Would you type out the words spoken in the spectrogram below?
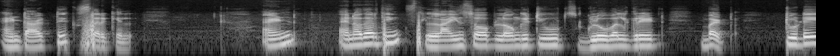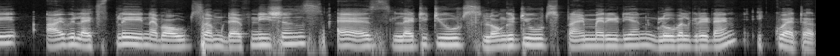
Antarctic Circle. And another things lines of longitudes, global grid. But today I will explain about some definitions as latitudes, longitudes, prime meridian, global grid and equator.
